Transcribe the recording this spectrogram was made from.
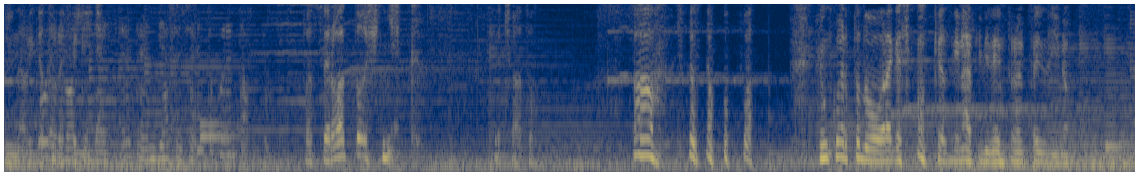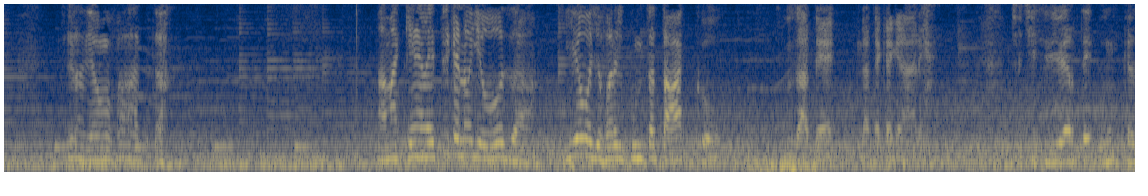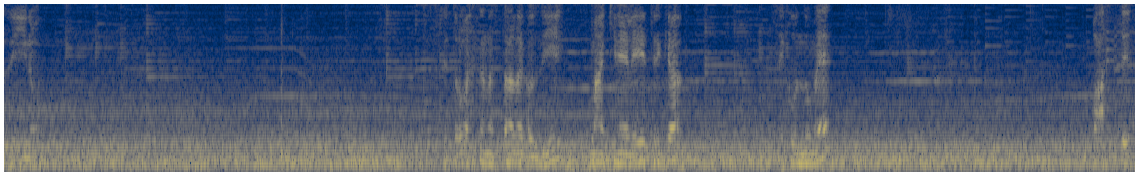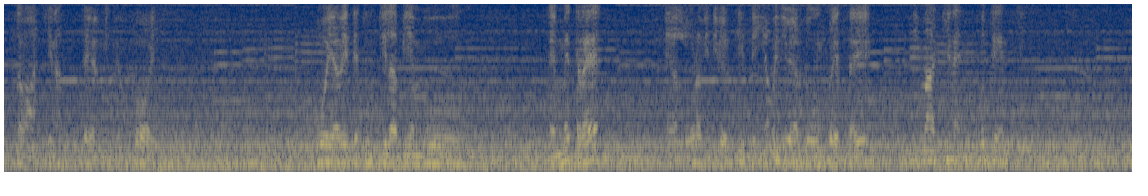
Il navigatore felice. destra prendi a 648. Passerotto, schneck. Schiacciato. Oh, ce l'abbiamo fatta. È un quarto d'ora che siamo incasinati lì dentro nel paesino. Ce l'abbiamo fatta. La macchina elettrica è noiosa. Io voglio fare il puntatacco. Scusate, eh, andate a cagare. Cioè ci si diverte un casino. Trovate una strada così, macchina elettrica, secondo me batte la macchina termica. Poi voi avete tutti la BMW M3 e allora vi divertite. Io mi diverto con questa e di macchine potenti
